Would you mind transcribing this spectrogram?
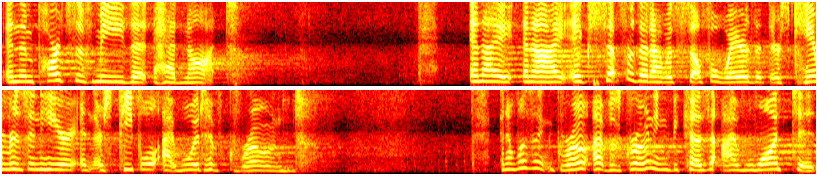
and then parts of me that had not. And I, and I, except for that, I was self aware that there's cameras in here and there's people, I would have groaned. And I wasn't groan, I was groaning because I wanted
